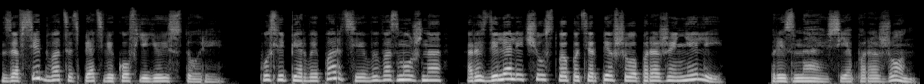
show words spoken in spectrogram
за все 25 веков ее истории. После первой партии вы, возможно, разделяли чувства потерпевшего поражения Ли. Признаюсь, я поражен.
